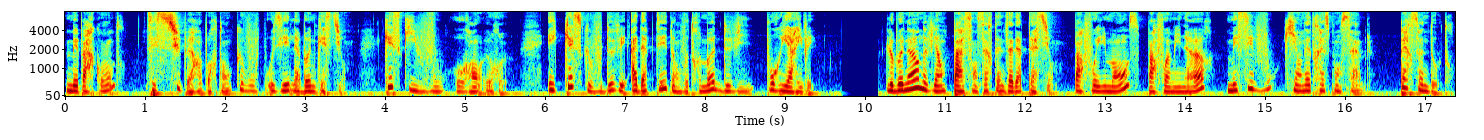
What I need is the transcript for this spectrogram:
Mais par contre, c'est super important que vous posiez la bonne question. Qu'est-ce qui vous rend heureux? Et qu'est-ce que vous devez adapter dans votre mode de vie pour y arriver? Le bonheur ne vient pas sans certaines adaptations parfois immense, parfois mineur, mais c'est vous qui en êtes responsable, personne d'autre.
